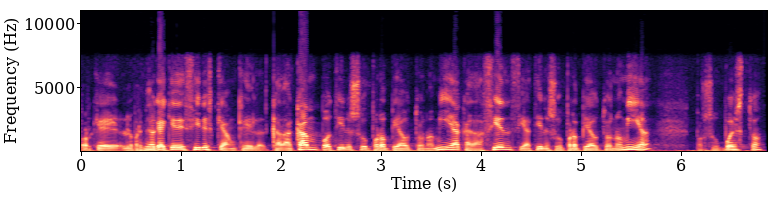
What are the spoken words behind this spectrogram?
Porque lo primero que hay que decir es que aunque cada campo tiene su propia autonomía, cada ciencia tiene su propia autonomía, por supuesto,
